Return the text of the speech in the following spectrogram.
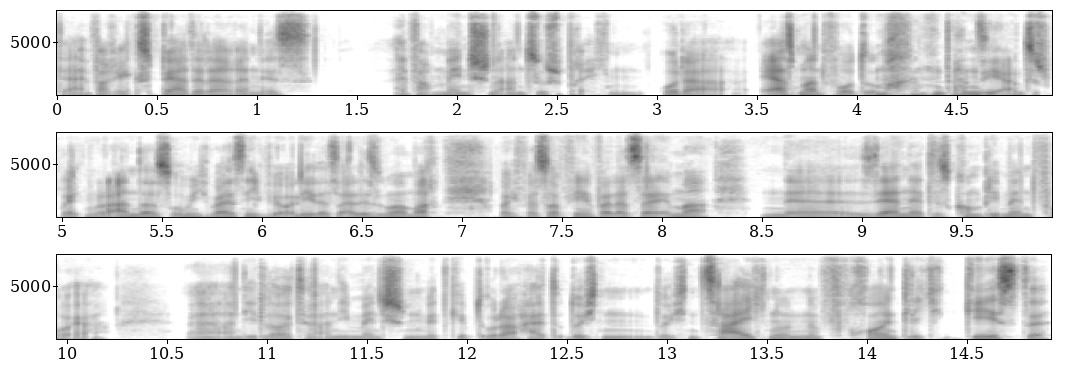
der einfach Experte darin ist, einfach Menschen anzusprechen oder erstmal ein Foto machen, dann sie anzusprechen oder andersrum. Ich weiß nicht, wie Olli das alles immer macht, aber ich weiß auf jeden Fall, dass er immer ein äh, sehr nettes Kompliment vorher äh, an die Leute, an die Menschen mitgibt oder halt durch ein, durch ein Zeichen und eine freundliche Geste,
